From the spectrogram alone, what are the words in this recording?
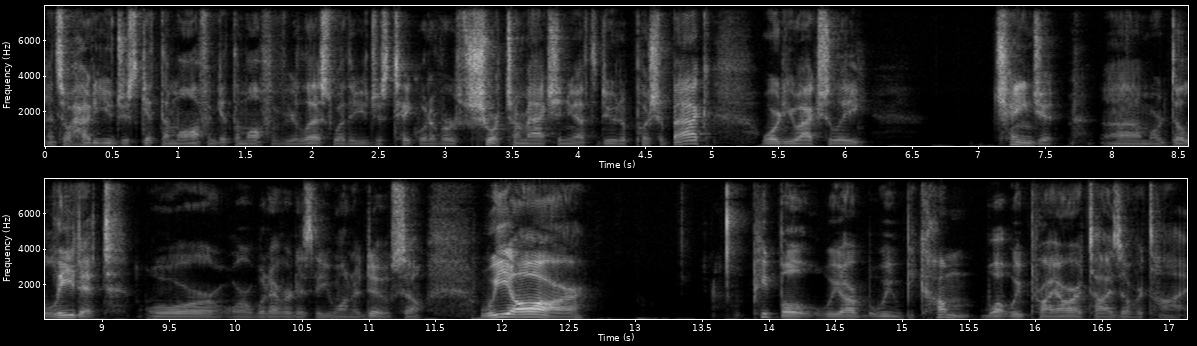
and so, how do you just get them off and get them off of your list? Whether you just take whatever short term action you have to do to push it back, or do you actually change it um, or delete it or or whatever it is that you want to do? So, we are people. We are we become what we prioritize over time.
